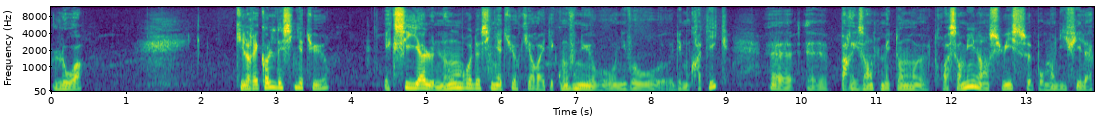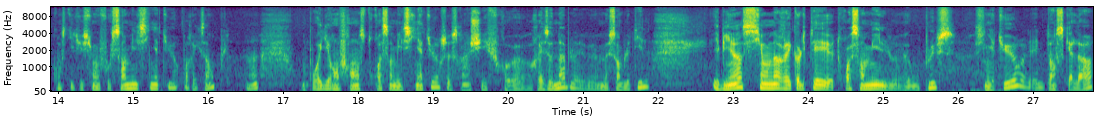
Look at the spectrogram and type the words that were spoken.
loi, qu'il récolte des signatures, et que s'il y a le nombre de signatures qui aura été convenu au, niveau démocratique, euh, euh, par exemple, mettons 300 000. En Suisse, pour modifier la Constitution, il faut 100 000 signatures, par exemple. Hein. On pourrait dire en France 300 000 signatures, ce serait un chiffre raisonnable, me semble-t-il. Eh bien, si on a récolté 300 000 ou plus signatures, et dans ce cas-là,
